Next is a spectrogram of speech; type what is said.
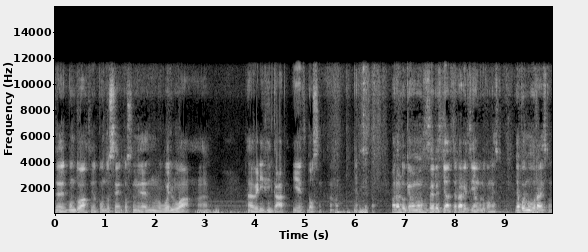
Desde el punto A hacia el punto C, 12 unidades. Lo vuelvo a, verificar y es 12. Ya, está. Ahora lo que vamos a hacer es ya cerrar el triángulo con esto. Ya podemos borrar esto.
